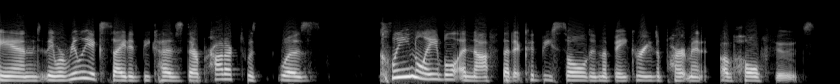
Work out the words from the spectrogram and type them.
and they were really excited because their product was was clean label enough that it could be sold in the bakery department of Whole Foods.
